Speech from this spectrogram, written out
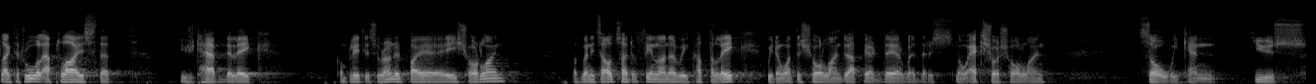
like the rule applies that you should have the lake completely surrounded by a shoreline. But when it's outside of Finland and we cut the lake, we don't want the shoreline to appear there where there is no actual shoreline. So we can use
